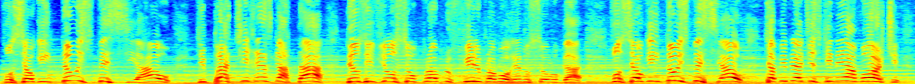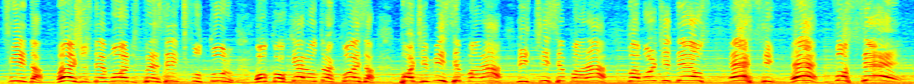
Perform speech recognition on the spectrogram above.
Você é alguém tão especial que para te resgatar, Deus enviou o seu próprio filho para morrer no seu lugar. Você é alguém tão especial que a Bíblia diz que nem a morte, vida, anjos, demônios, presente, futuro ou qualquer outra coisa pode me separar e te separar do amor de Deus. Esse é você.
